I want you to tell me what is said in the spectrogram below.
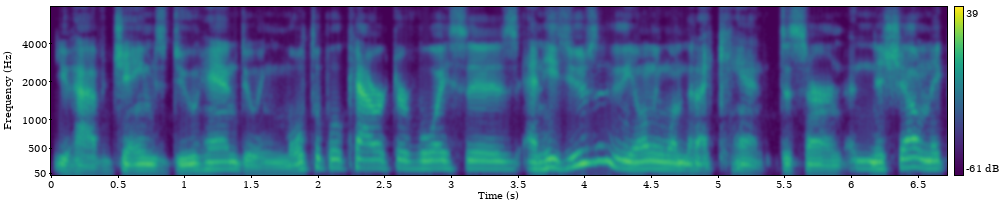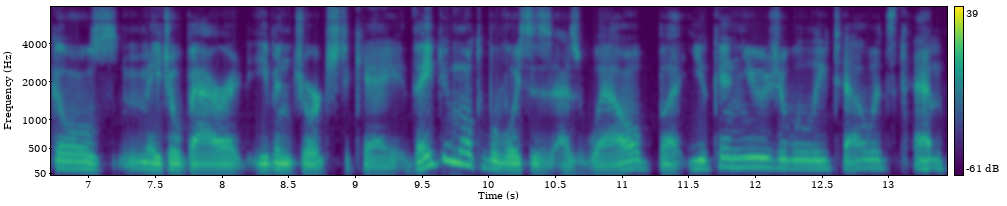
You have James Doohan doing multiple character voices, and he's usually the only one that I can't discern. Nichelle Nichols, Majel Barrett, even George Takei, they do multiple voices as well, but you can usually tell it's them.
